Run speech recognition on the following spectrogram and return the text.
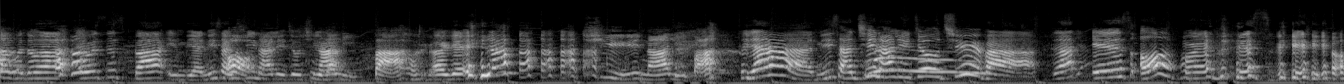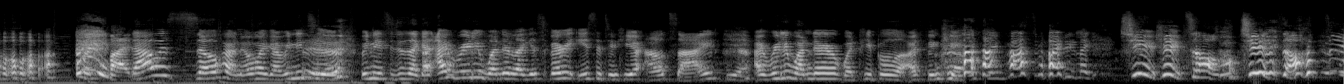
差不多，it was just 吧 in the end。你想去哪里就去哪里吧. Yeah. 去哪里吧？Yeah, 你想去哪里就去吧。That is all for this video. fun. That was so fun. Oh my god, we need to we need to do that again. I really wonder. Like, it's very easy to hear outside. Yeah. I really wonder what people are thinking if they pass by. They're like, chi chi song, chi song, chi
